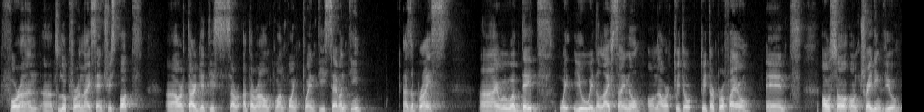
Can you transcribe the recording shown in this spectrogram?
for an, uh, to look for a nice entry spot. Uh, our target is at around 1.2070 as a price. Uh, I will update with you with a live signal on our Twitter, Twitter profile and also on TradingView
